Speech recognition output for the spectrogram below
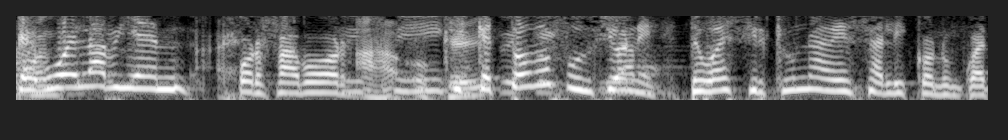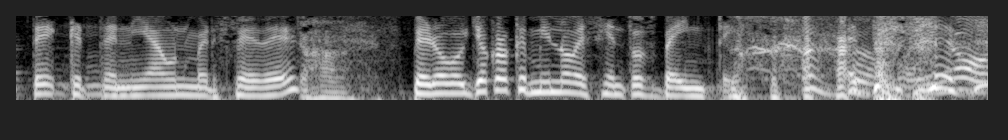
que vuela bien, por favor. Sí, Ah. Y que todo funcione. Te voy a decir que una vez salí con un cuate que tenía un Mercedes, Ajá. pero yo creo que en 1920. Entonces, No,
